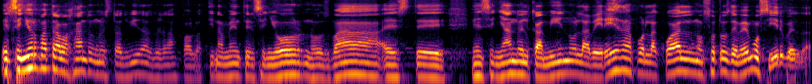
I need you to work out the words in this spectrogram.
el Señor va trabajando en nuestras vidas, ¿verdad? Paulatinamente el Señor nos va este, enseñando el camino, la vereda por la cual nosotros debemos ir, ¿verdad?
